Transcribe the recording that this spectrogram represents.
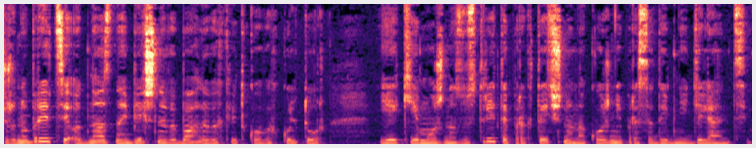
Чорнобривці одна з найбільш невибагливих квіткових культур, які можна зустріти практично на кожній присадибній ділянці.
